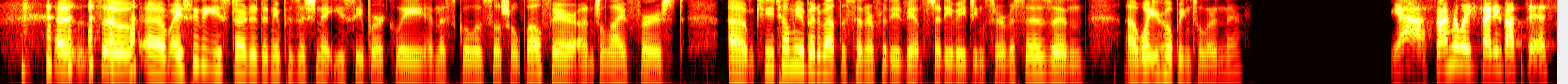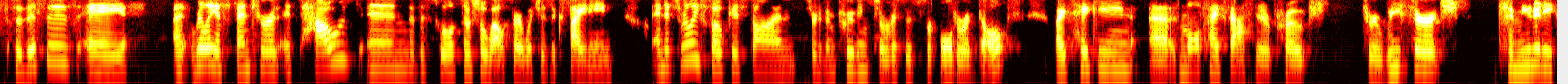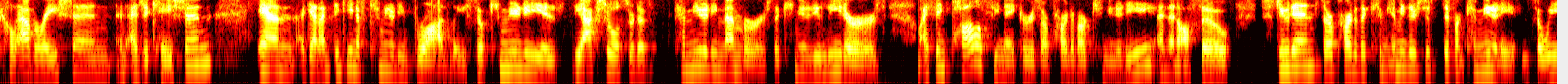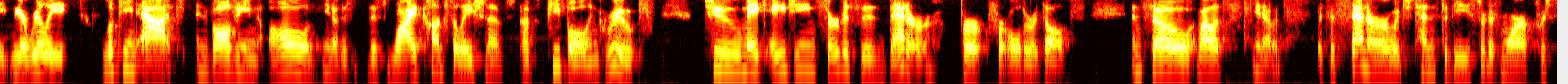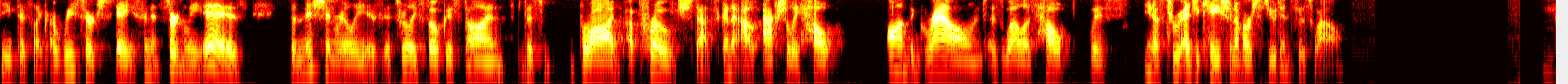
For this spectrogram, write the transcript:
Uh, so um, I see that you started a new position at UC Berkeley in the School of Social Welfare on July 1st. Um, can you tell me a bit about the Center for the Advanced Study of Aging Services and uh, what you're hoping to learn there? Yeah, so I'm really excited about this. So this is a really a center. It's housed in the School of Social Welfare, which is exciting. And it's really focused on sort of improving services for older adults by taking a multifaceted approach through research, community collaboration, and education. And again, I'm thinking of community broadly. So, community is the actual sort of community members, the community leaders. I think policymakers are part of our community, and then also students are part of the community. I mean, there's just different communities, and so we we are really looking at involving all you know this this wide constellation of of people and groups to make aging services better for for older adults. And so while it's, you know, it's it's a center which tends to be sort of more perceived as like a research space and it certainly is, the mission really is it's really focused on this broad approach that's going to actually help on the ground as well as help with, you know, through education of our students as well.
